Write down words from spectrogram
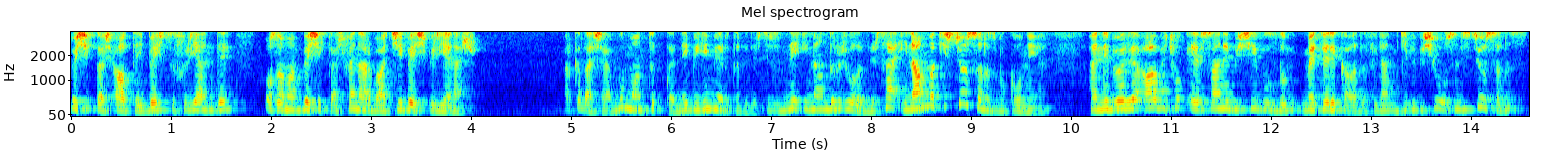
Beşiktaş Altay'ı 5-0 yendi. O zaman Beşiktaş Fenerbahçe'yi 5-1 yener. Arkadaşlar bu mantıkla ne bilim yaratabilirsiniz ne inandırıcı olabilirsiniz. Ha inanmak istiyorsanız bu konuya. Hani böyle abi çok efsane bir şey buldum. Metallica adı falan gibi bir şey olsun istiyorsanız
